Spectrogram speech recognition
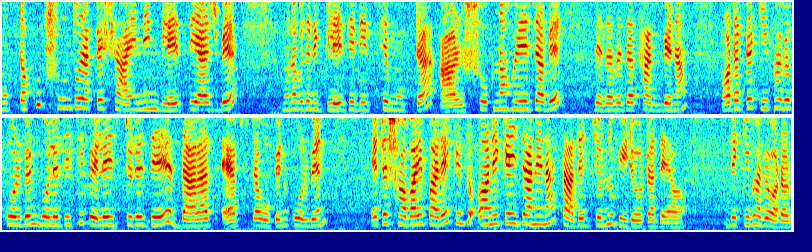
মুখটা খুব সুন্দর একটা শাইনিং গ্লেজি আসবে। মনে হবে যেন গ্লেজি দিচ্ছে মুখটা, আর শুকনা হয়ে যাবে, ভেজা ভেজা থাকবে না। অর্ডারটা কীভাবে করবেন বলে দিচ্ছি প্লে স্টোরে যেয়ে দারাজ অ্যাপসটা ওপেন করবেন। এটা সবাই পারে, কিন্তু অনেকেই জানে না তাদের জন্য ভিডিওটা দেওয়া, যে কীভাবে অর্ডার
